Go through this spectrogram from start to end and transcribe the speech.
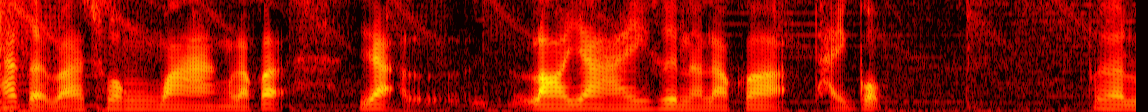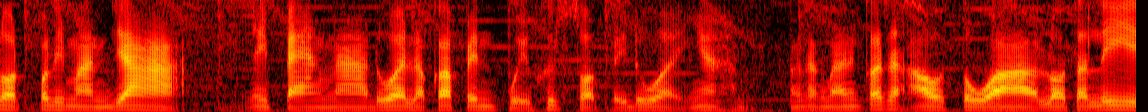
ถ้าเกิดว่าช่วงว่างเราก็ยรอหญ้าให้ขึ้นแล้วเราก็ไถกบ เพื่อลดปริมาณหญ้าในแปลงนาด้วย แล้วก็เป็นปุ๋ยพืชสดไปด้วยเงี้ยครับหลังจากนั้นก็จะเอาตัวโรตารี่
